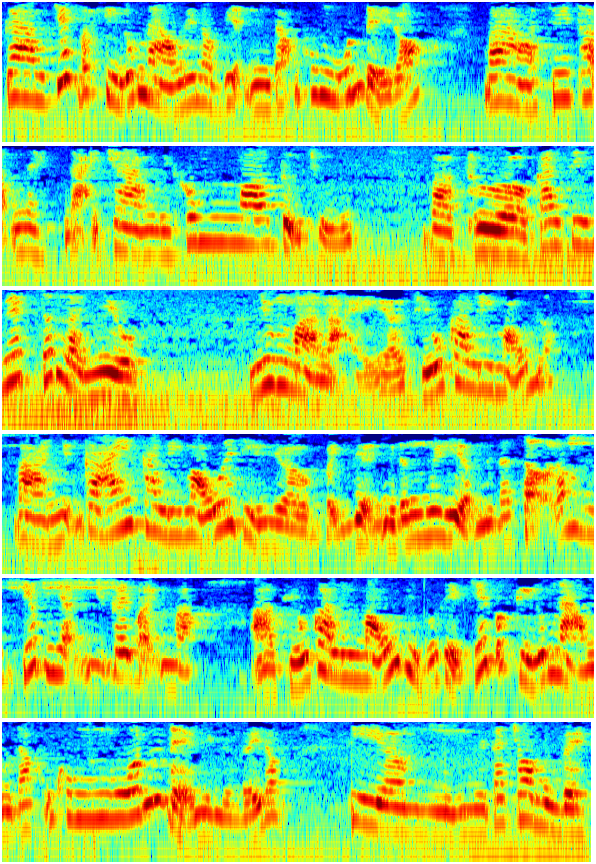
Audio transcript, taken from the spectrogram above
gan chết bất kỳ lúc nào nên là viện người ta cũng không muốn để đó. Và suy thận này đại tràng thì không ờ, tự chủ. Và thừa canxi huyết rất là nhiều. Nhưng mà lại ờ, thiếu kali máu nữa. Và những cái kali máu ấy thì ờ, bệnh viện người ta nguy hiểm người ta sợ lắm. Tiếp nhận những cái bệnh mà à, thiếu kali máu thì có thể chết bất kỳ lúc nào. Người ta cũng không muốn để mình ở đấy đâu thì người ta cho mình về.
